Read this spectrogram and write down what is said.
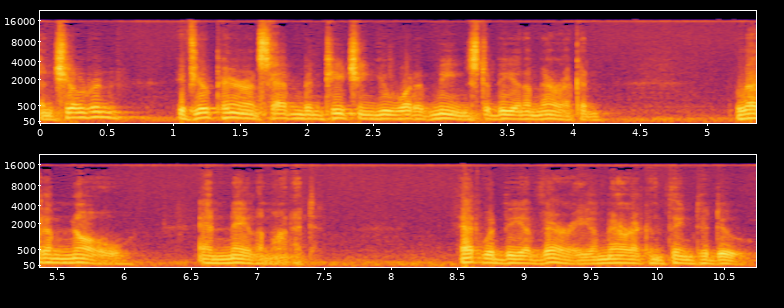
And children, if your parents haven't been teaching you what it means to be an American, let them know and nail them on it. That would be a very American thing to do.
